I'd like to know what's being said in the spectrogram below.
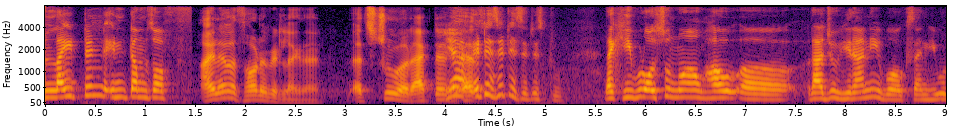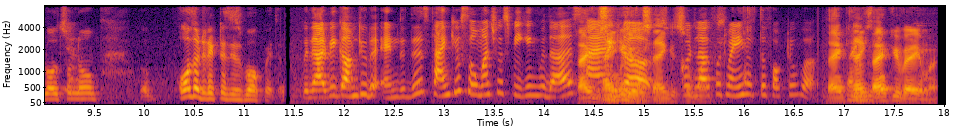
enlightened in terms of I never thought of it like that. That's true. An actor. yeah has- it is it is it is true like he would also know how uh, raju hirani works and he would also know uh, all the directors he's worked with With that, we come to the end of this. Thank you so much for speaking with us. Thank and you. uh, Thank you so good luck for 25th of October. Thank you. Thank you. Thank you very much.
